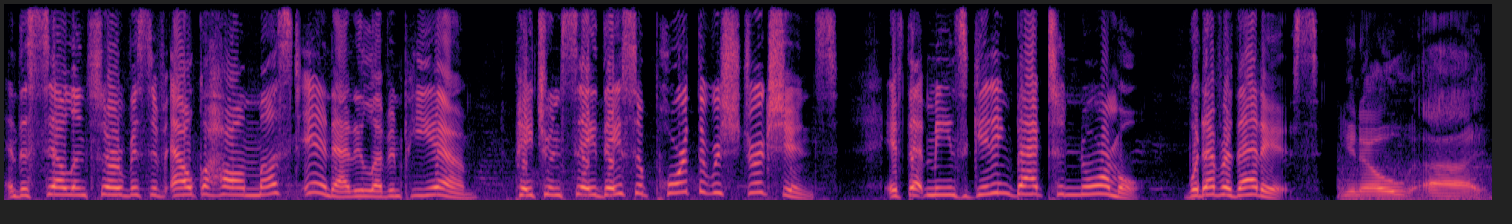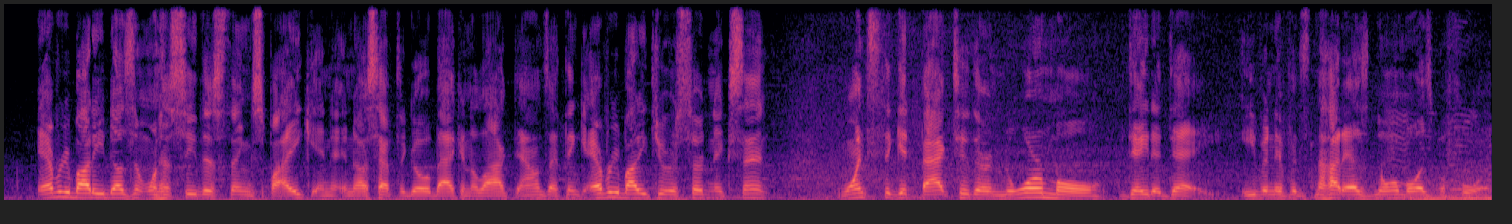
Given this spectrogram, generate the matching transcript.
and the sale and service of alcohol must end at 11 p.m. Patrons say they support the restrictions if that means getting back to normal, whatever that is. You know, uh, everybody doesn't want to see this thing spike and, and us have to go back into lockdowns. I think everybody, to a certain extent, wants to get back to their normal day to day, even if it's not as normal as before.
